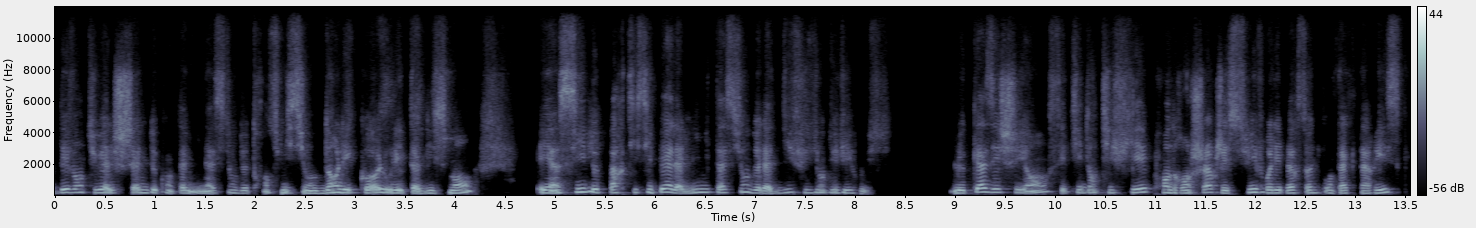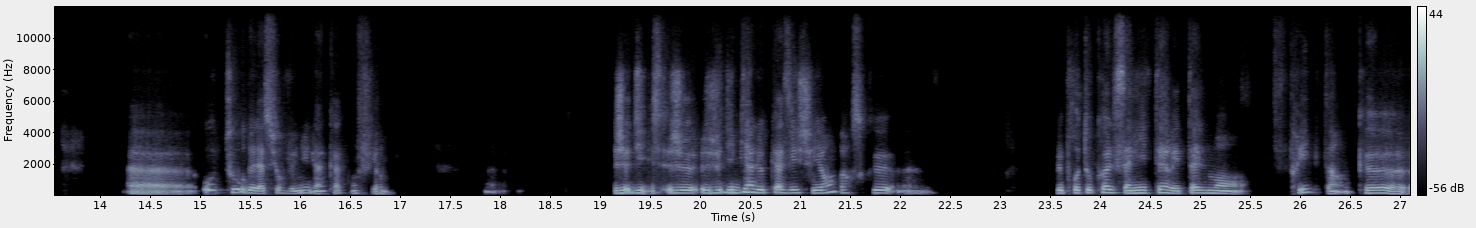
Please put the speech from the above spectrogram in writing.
d'éventuelles chaînes de contamination, de transmission dans l'école ou l'établissement, et ainsi de participer à la limitation de la diffusion du virus. Le cas échéant, c'est identifier, prendre en charge et suivre les personnes contact à risque euh, autour de la survenue d'un cas confirmé. Je dis, je, dis, bien le cas échéant parce que euh, le protocole sanitaire est tellement strict hein, que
